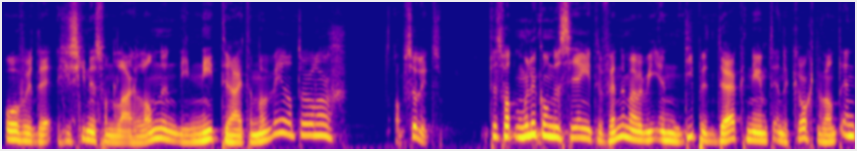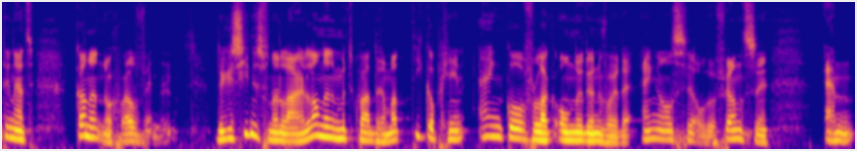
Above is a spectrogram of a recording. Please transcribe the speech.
over de geschiedenis van de Lage Landen die niet draait om een wereldoorlog? Absoluut. Het is wat moeilijk om de serie te vinden, maar wie een diepe duik neemt in de krochten van het internet, kan het nog wel vinden. De geschiedenis van de Lage Landen moet qua dramatiek op geen enkel vlak onderdoen voor de Engelse of de Franse. En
